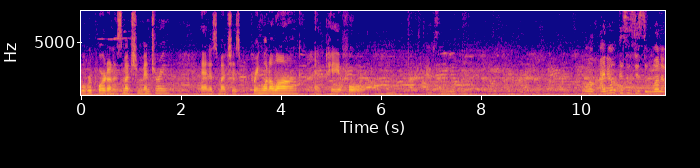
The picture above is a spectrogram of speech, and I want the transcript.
will report on as much mentoring and as much as bring one along and pay it forward. Absolutely. Well, I know this is just one of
